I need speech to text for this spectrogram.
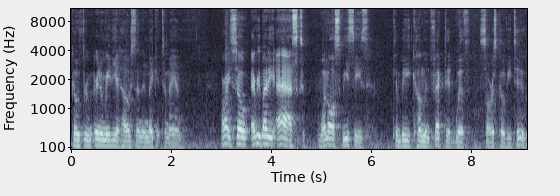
go through intermediate hosts and then make it to man. All right, so everybody asks what all species can become infected with SARS-CoV-2.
